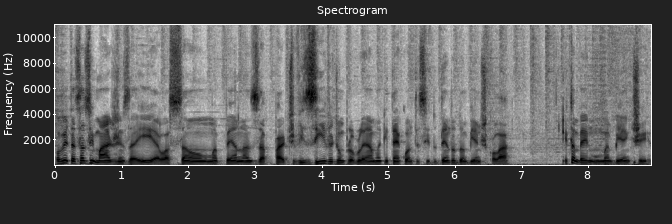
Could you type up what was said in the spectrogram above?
Ô, Vitor, essas imagens aí, elas são apenas a parte visível de um problema que tem acontecido dentro do ambiente escolar e também no ambiente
